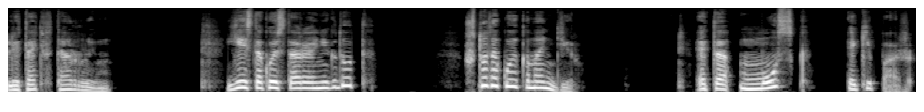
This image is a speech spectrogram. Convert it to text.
летать вторым. Есть такой старый анекдот. Что такое командир? Это мозг экипажа.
